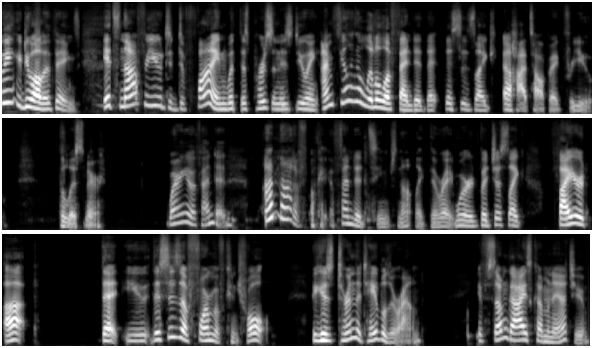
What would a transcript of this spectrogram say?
we could do all the things. It's not for you to define what this person is doing. I'm feeling a little offended that this is like a hot topic for you, the listener. Why are you offended? I'm not a, okay. Offended seems not like the right word, but just like fired up that you. This is a form of control because turn the tables around. If some guy's coming at you,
